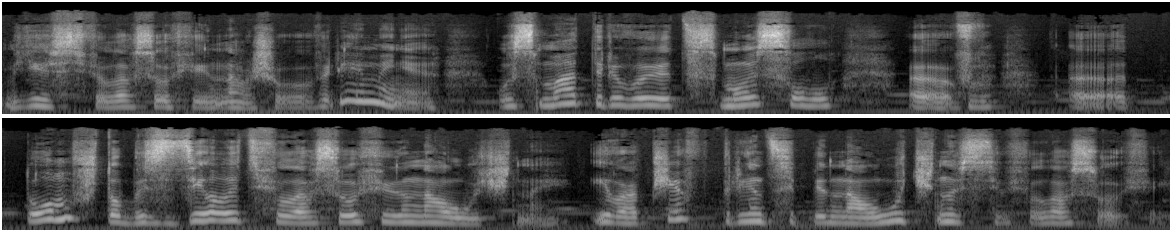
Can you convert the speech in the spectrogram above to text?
есть в философии нашего времени, усматривает смысл в э, том, чтобы сделать философию научной и вообще, в принципе, научности философии.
